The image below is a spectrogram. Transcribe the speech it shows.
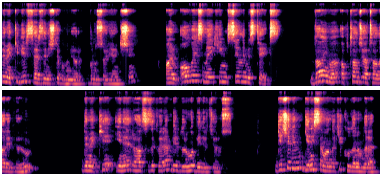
Demek ki bir serzenişte bulunuyor bunu söyleyen kişi. I'm always making silly mistakes. Daima aptalca hatalar yapıyorum. Demek ki yine rahatsızlık veren bir durumu belirtiyoruz. Geçelim geniş zamandaki kullanımlara.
